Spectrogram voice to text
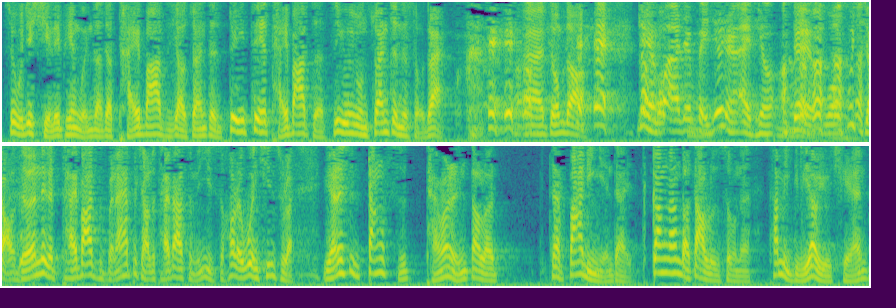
所以我就写了一篇文章，叫《台巴子要专政》。对于这些台巴子，只有用专政的手段，哎，懂不懂？这话这北京人爱听。对，我不晓得那个台巴子本来还不晓得台巴什么意思，后来问清楚了，原来是当时台湾人到了。在八零年代刚刚到大陆的时候呢，他们比较有钱，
